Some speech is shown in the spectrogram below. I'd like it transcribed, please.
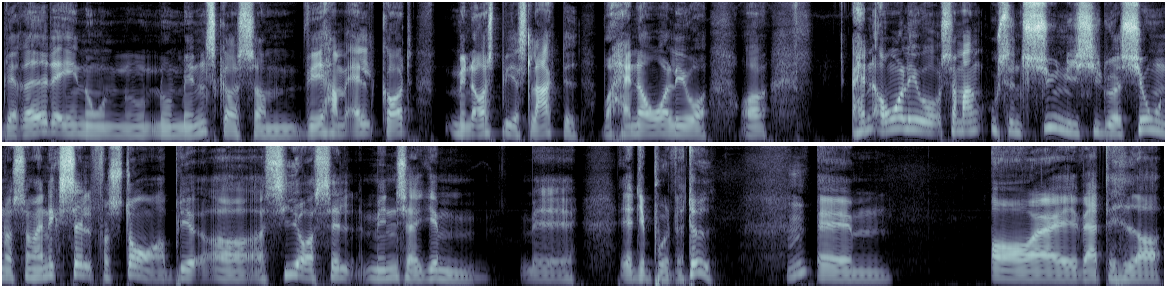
Bliver reddet af nogle, nogle, nogle mennesker, som vil ham alt godt, men også bliver slagtet, hvor han overlever. Og han overlever så mange usandsynlige situationer, som han ikke selv forstår, og, bliver, og, og siger også selv, mens jeg igennem, øh, ja, det burde være død. Mm. Øhm, og øh, hvad det hedder,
